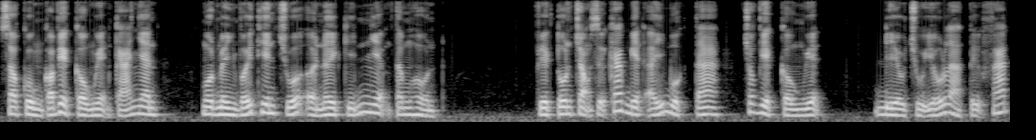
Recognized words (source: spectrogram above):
Sau cùng có việc cầu nguyện cá nhân, một mình với Thiên Chúa ở nơi kín nhiệm tâm hồn – Việc tôn trọng sự khác biệt ấy buộc ta trong việc cầu nguyện, điều chủ yếu là tự phát.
